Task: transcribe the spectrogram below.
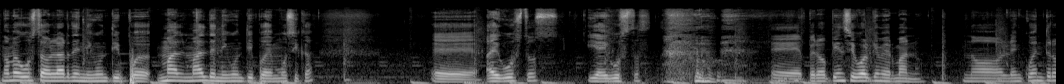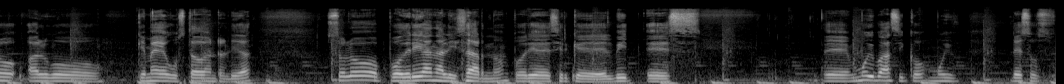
no me gusta hablar de ningún tipo de, mal mal de ningún tipo de música eh, hay gustos y hay gustos eh, pero pienso igual que mi hermano no le encuentro algo que me haya gustado en realidad. Solo podría analizar, ¿no? Podría decir que el beat es eh, muy básico, muy de esos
